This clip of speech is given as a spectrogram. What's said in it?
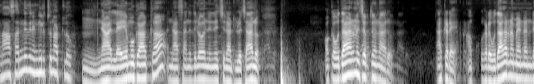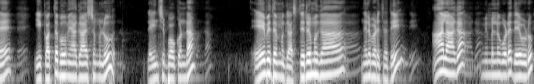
నా సన్నిధిని నిలుచున్నట్లు నా లయము కాక నా సన్నిధిలో నిలిచినట్లు. చాలు. ఒక ఉదాహరణ చెప్తున్నారు. అక్కడే. అక్కడ ఉదాహరణ ఏంటంటే ఈ కొత్త భూమి ఆకాశములు లయించిపోకుండా ఏ విధముగా స్థిరముగా నిలబడుతుంది అలాగా మిమ్మల్ని కూడా దేవుడు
